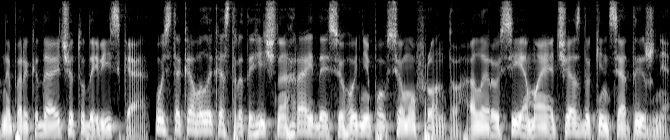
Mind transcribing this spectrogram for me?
не перекидаючи туди війська. Ось така велика стратегічна гра йде сьогодні по всьому фронту, але Росія має час до кінця тижня.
